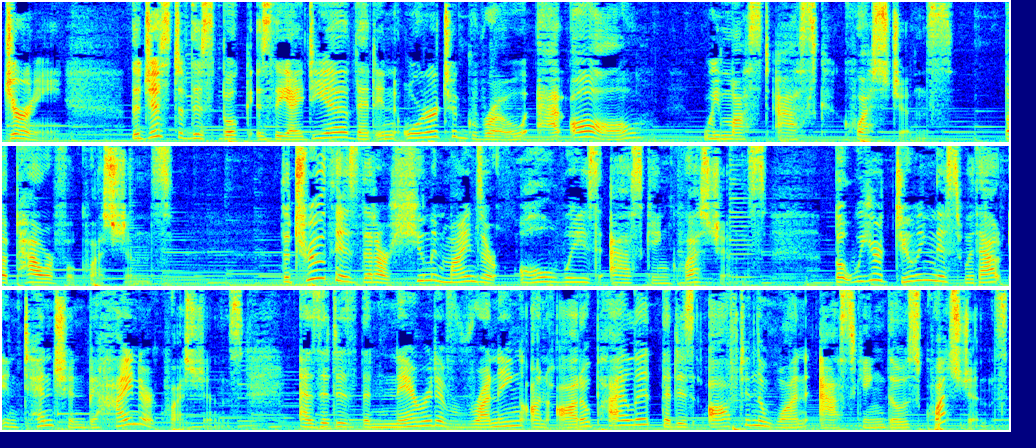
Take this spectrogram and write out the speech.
journey. The gist of this book is the idea that in order to grow at all, we must ask questions, but powerful questions. The truth is that our human minds are always asking questions. But we are doing this without intention behind our questions, as it is the narrative running on autopilot that is often the one asking those questions.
